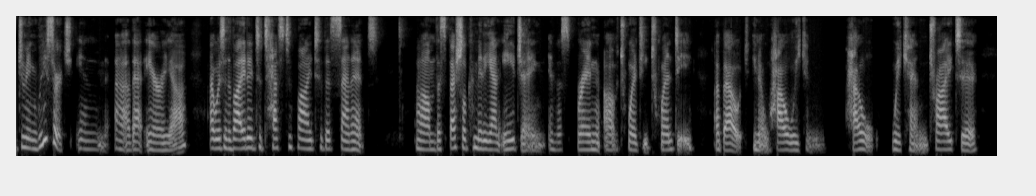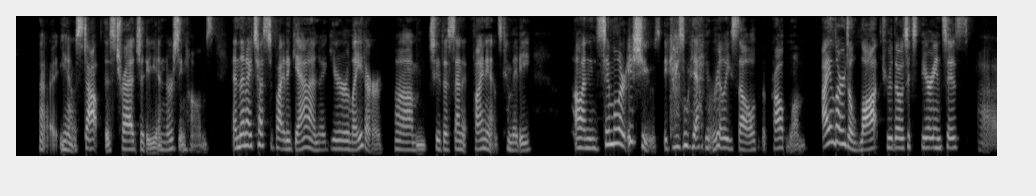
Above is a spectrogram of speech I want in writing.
doing research in uh, that area, I was invited to testify to the Senate, um, the Special Committee on Aging, in the spring of 2020 about you know how we can how we can try to uh, you know stop this tragedy in nursing homes and then I testified again a year later um, to the Senate Finance Committee on similar issues because we hadn't really solved the problem. I learned a lot through those experiences. Uh,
